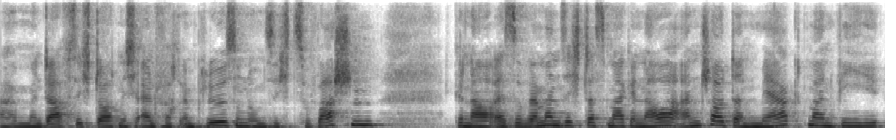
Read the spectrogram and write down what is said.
äh, man darf sich dort nicht einfach entblößen, um sich zu waschen. Genau, also wenn man sich das mal genauer anschaut, dann merkt man, wie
